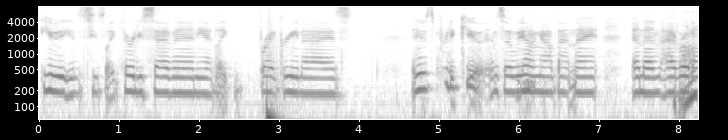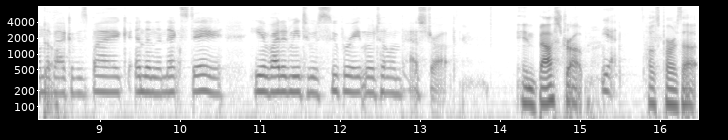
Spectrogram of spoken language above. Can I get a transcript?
he he's, he's like 37. He had like bright green eyes, and he was pretty cute. And so we hung out that night. And then I rode on the back of his bike. And then the next day, he invited me to a Super 8 motel in Bastrop. In Bastrop. Yeah. How far is that?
